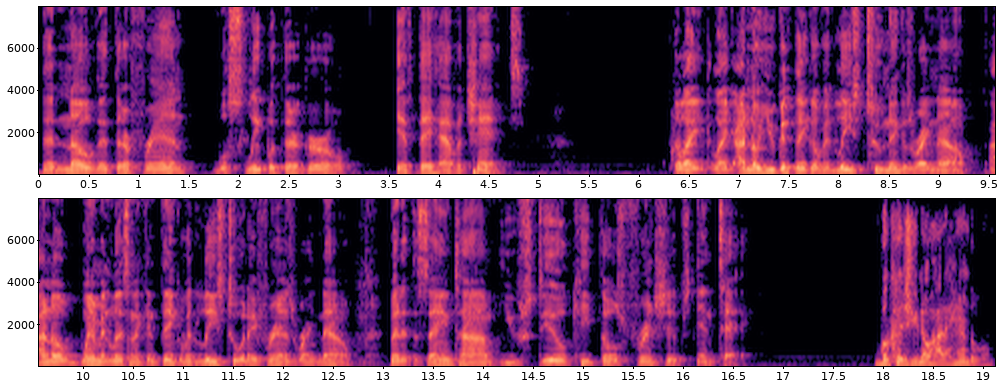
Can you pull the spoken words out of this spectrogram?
that know that their friend will sleep with their girl if they have a chance. Like like I know you can think of at least two niggas right now. I know women listening can think of at least two of their friends right now. But at the same time, you still keep those friendships intact. Because you know how to handle them.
